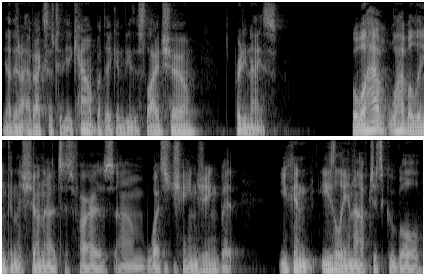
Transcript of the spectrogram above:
you know they don't have access to the account, but they can view the slideshow. It's pretty nice. Well, we'll have we'll have a link in the show notes as far as um, what's changing, but you can easily enough just Google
